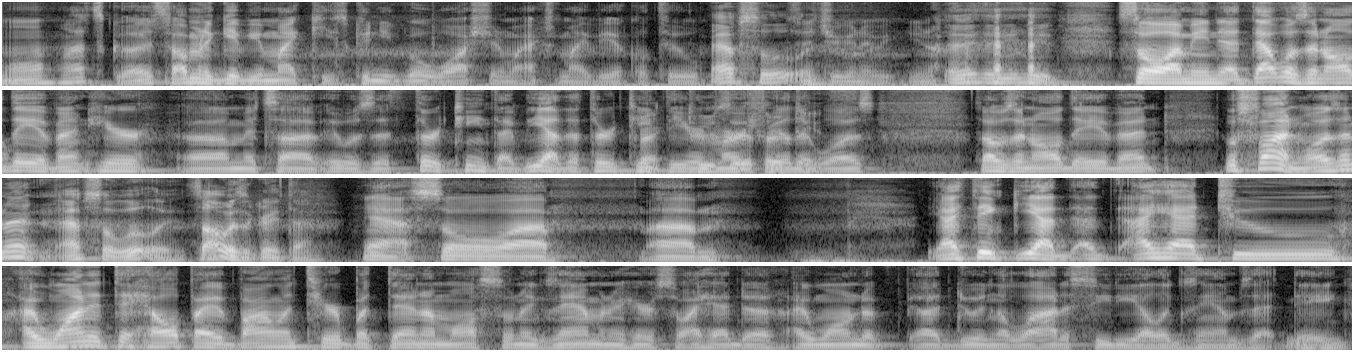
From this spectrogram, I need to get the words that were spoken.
well, that's good. So, I'm going to give you my keys. Can you go wash and wax my vehicle too? Absolutely, Since you're going to be, you know. anything you need. So I mean that, that was an all-day event here. Um, it's uh, it was the 13th. I, yeah, the 13th Correct, here in Tuesday the Marshfield. It was. So that was an all-day event. It was fun, wasn't it? Absolutely, it's always a great time. Yeah. So uh, um, I think yeah, I had to. I wanted to help. I volunteered, but then I'm also an examiner here, so I had to. I wound up uh, doing a lot of CDL exams that day. Mm-hmm.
